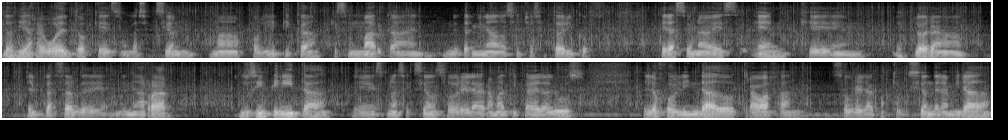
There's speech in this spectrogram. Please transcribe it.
Los días revueltos, que es la sección más política, que se enmarca en determinados hechos históricos. Érase una vez en que explora el placer de, narrar. Luz Infinita es una sección sobre la gramática de la luz. El ojo blindado trabaja sobre la construcción de la mirada,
